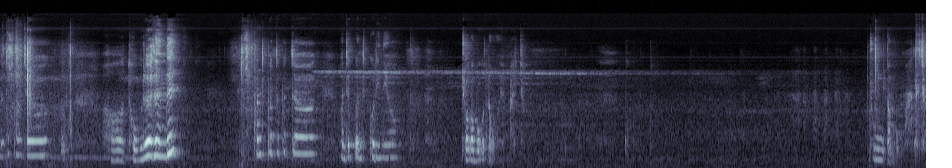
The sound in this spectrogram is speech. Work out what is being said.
반짝반짝. 어, 더 그려야 되는데? 반짝반짝반짝. 반짝반짝거리네요. 저가 먹었던 거예요. 알죠? 종이니까 먹으면 안 되죠.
